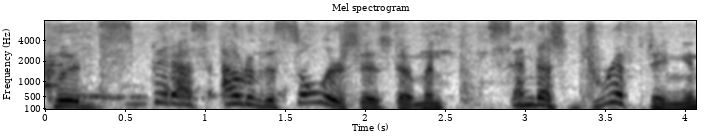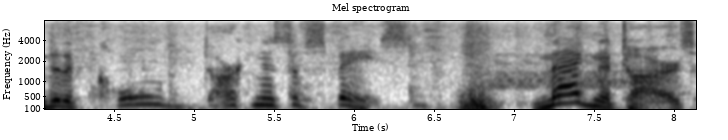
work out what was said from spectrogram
could spit us out of the solar system and send us drifting into the cold darkness of space. Magnetars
